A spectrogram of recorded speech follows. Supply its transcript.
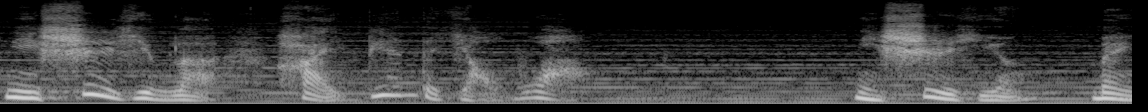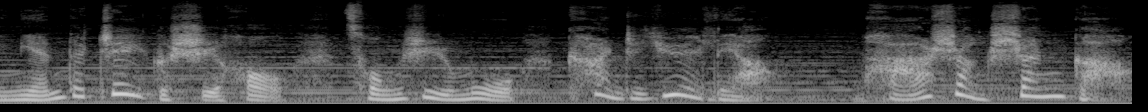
你适应了海边的遥望。你适应每年的这个时候，从日暮看着月亮，爬上山岗。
